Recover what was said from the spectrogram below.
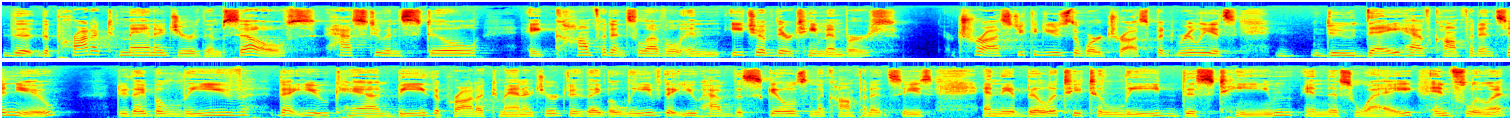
the the product manager themselves has to instill a confidence level in each of their team members trust, you could use the word trust, but really it's do they have confidence in you? Do they believe that you can be the product manager? Do they believe that you have the skills and the competencies and the ability to lead this team in this way, influence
